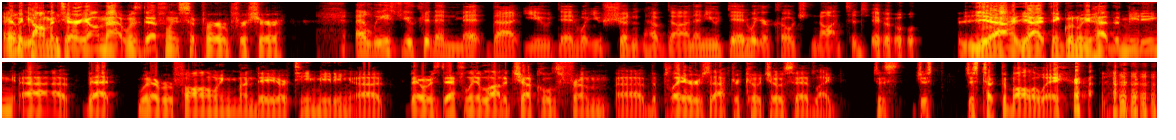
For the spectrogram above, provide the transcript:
And At the least- commentary on that was definitely superb for sure. At least you can admit that you did what you shouldn't have done and you did what your coach not to do. Yeah, yeah. I think when we had the meeting uh, that whatever following Monday or team meeting, uh, there was definitely a lot of chuckles from uh, the players after Coach O said like just just just tuck the ball away.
